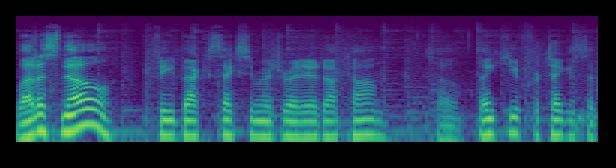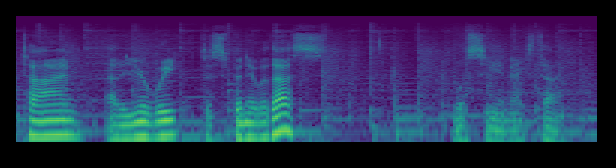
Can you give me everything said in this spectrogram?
let us know. Feedback at sexymarriageradio.com. So thank you for taking some time out of your week to spend it with us. We'll see you next time.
